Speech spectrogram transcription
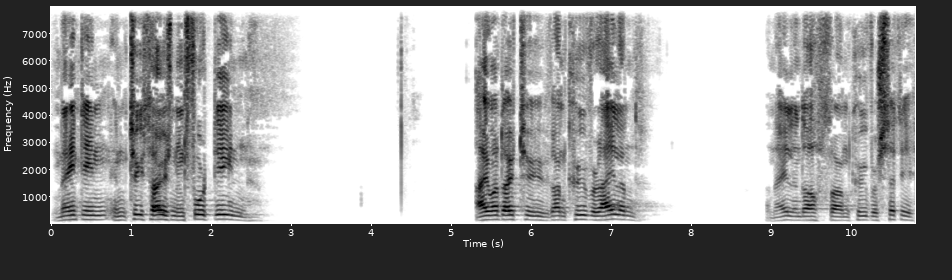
19, in 2014, I went out to Vancouver Island, an island off Vancouver City,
